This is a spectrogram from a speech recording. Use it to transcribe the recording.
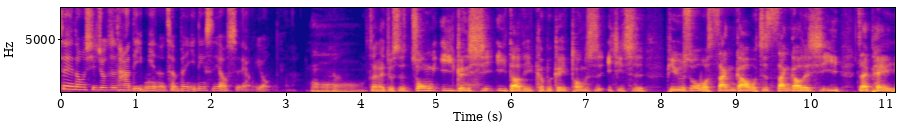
这些东西就是它里面的成分一定是药食两用的。哦，再来就是中医跟西医到底可不可以同时一起吃？比如说我三高，我吃三高的西医再配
